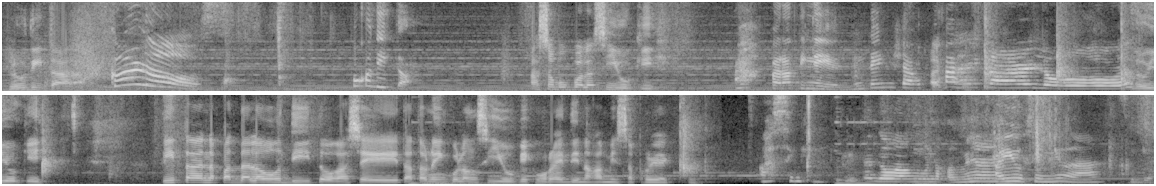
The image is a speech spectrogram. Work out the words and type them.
Hello, tita. Carlos! Upo ka dito. Asan po pala si Yuki? Ah, parating ngayon. Hintayin mo siya. Ka. Hi, Carlos! Hello, Yuki. Tita, napadala ko dito kasi tatanungin ko lang si Yuki kung ready na kami sa proyekto. Ah, sige. Tita, gawa muna kami ha. Ayusin niyo, ha? Sige.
